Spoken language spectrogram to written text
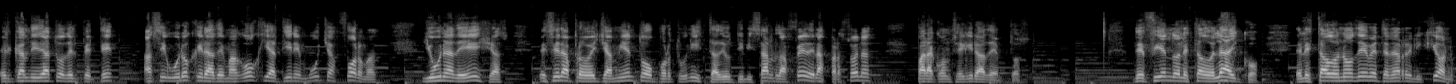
el candidato del PT aseguró que la demagogia tiene muchas formas y una de ellas es el aprovechamiento oportunista de utilizar la fe de las personas para conseguir adeptos. Defiendo el Estado laico. El Estado no debe tener religión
